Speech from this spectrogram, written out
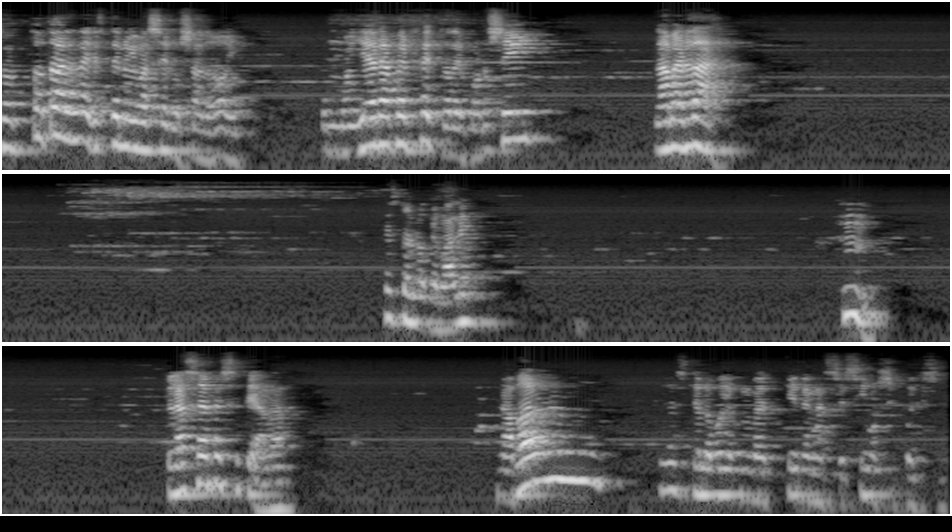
total, este no iba a ser usado hoy. Como ya era perfecto de por sí, la verdad. Esto es lo que vale. Hmm. Clase reseteada. Naval... Este lo voy a convertir en asesino si puede ser.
